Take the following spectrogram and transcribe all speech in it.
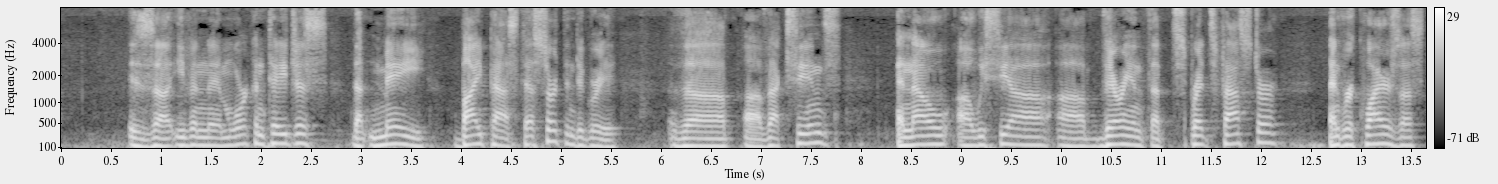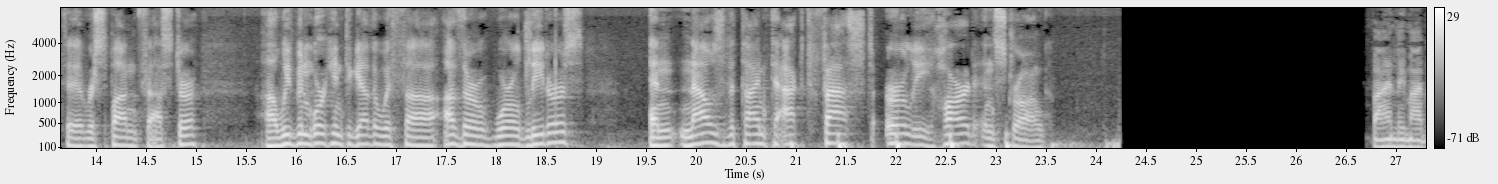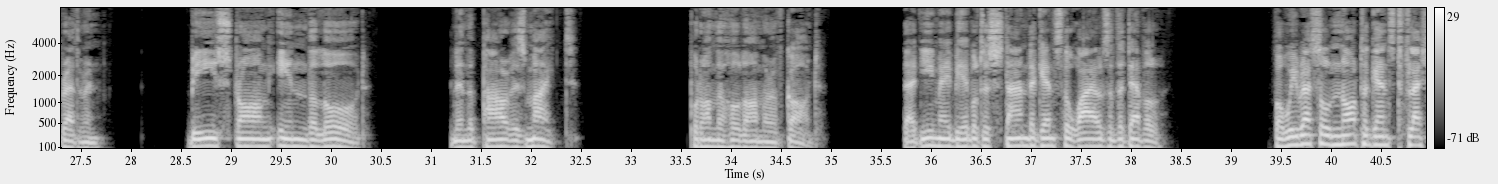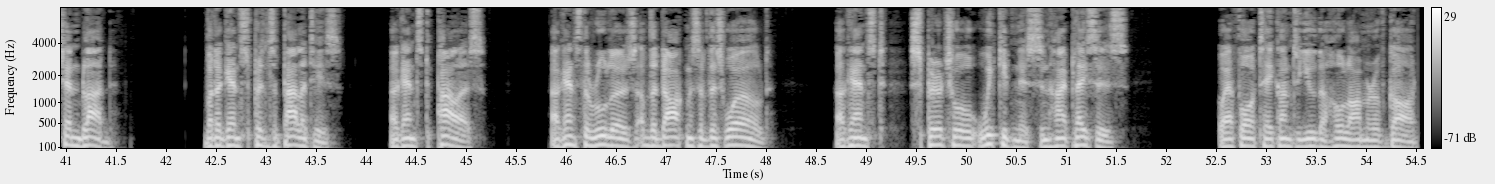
is uh, even more contagious, that may bypass to a certain degree the uh, vaccines. And now uh, we see a, a, variant that spreads faster and requires us to respond faster. Uh, we've been working together with uh, other world leaders, and now's the time to act fast, early, hard, and strong. Finally, my brethren, be strong in the Lord, and in the power of his might. Put on the whole armour of God, that ye may be able to stand against the wiles of the devil. For we wrestle not against flesh and blood, but against principalities, against powers, against the rulers of the darkness of this world, against spiritual wickedness in high places. Wherefore take unto you the whole armour of God,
